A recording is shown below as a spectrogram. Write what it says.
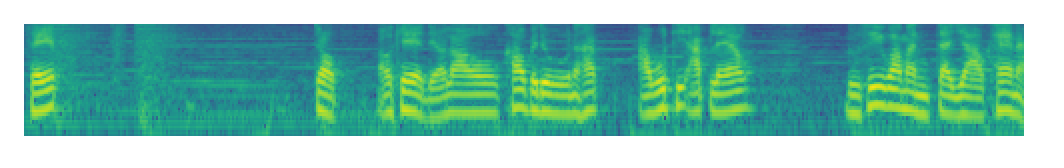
เซฟ จบ โอเค เดี๋ยวเราเข้าไปดูนะครับ อาวุธที่อัพแล้ว ดูซิว่ามันจะยาวแค่ไหน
